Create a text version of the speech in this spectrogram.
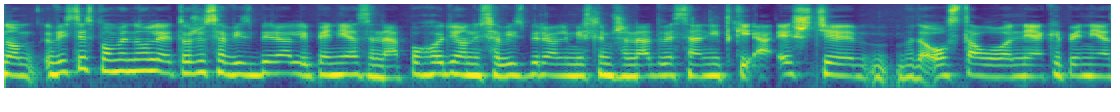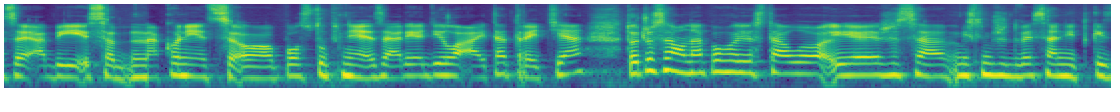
No, vy ste spomenuli aj to, že sa vyzbierali peniaze na pohode, oni sa vyzbierali myslím, že na dve sanitky a ešte ostalo nejaké peniaze, aby sa nakoniec postupne zariadila aj tá tretia. To, čo sa na pohode stalo, je, že sa myslím, že dve sanitky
